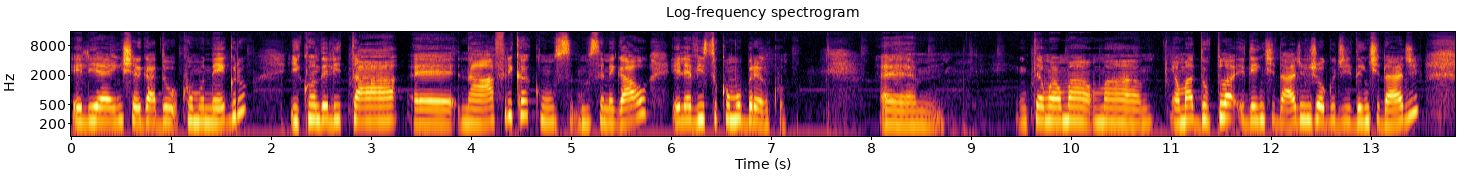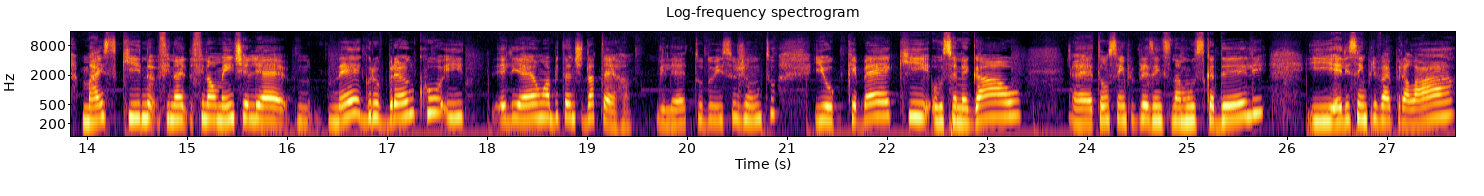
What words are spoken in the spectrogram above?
ele é enxergado como negro. E quando ele está é, na África, com, no Senegal, ele é visto como branco. É, então é uma, uma, é uma dupla identidade, um jogo de identidade, mas que finalmente ele é negro, branco e ele é um habitante da Terra. Ele é tudo isso junto. E o Quebec, o Senegal estão é, sempre presentes na música dele e ele sempre vai para lá.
